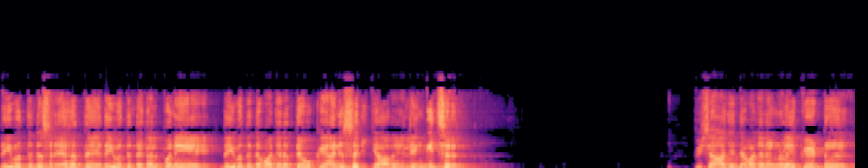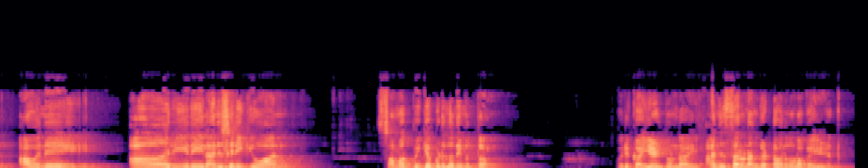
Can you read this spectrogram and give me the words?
ദൈവത്തിന്റെ സ്നേഹത്തെ ദൈവത്തിന്റെ കൽപ്പനയെ ദൈവത്തിന്റെ വചനത്തെ ഒക്കെ അനുസരിക്കാതെ ലംഘിച്ച് പിശാചിന്റെ വചനങ്ങളെ കേട്ട് അവനെ ആ രീതിയിൽ അനുസരിക്കുവാൻ സമർപ്പിക്കപ്പെടുക നിമിത്തം ഒരു കയ്യെഴുത്തുണ്ടായി അനുസരണം കെട്ടവനെന്നുള്ള കയ്യെഴുത്ത്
